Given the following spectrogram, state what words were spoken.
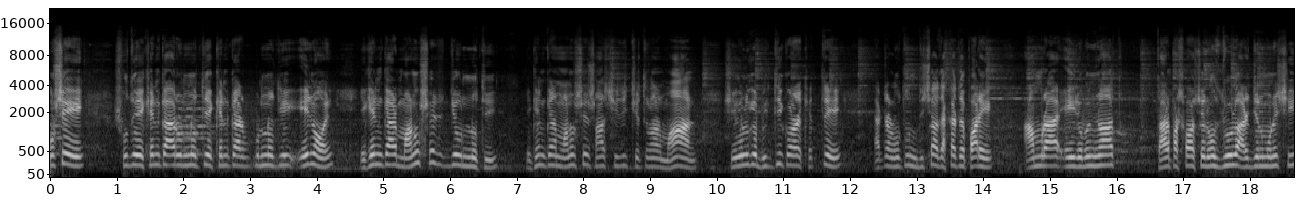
বসে শুধু এখানকার উন্নতি এখানকার উন্নতি এ নয়, এখানকার মানুষের যে উন্নতি, এখানকার মানুষের সাংস্কৃতিক চেতনার মান, সেগুলোকে বৃদ্ধি করার ক্ষেত্রে একটা নতুন দিশা দেখাতে পারে। আমরা এই রবীন্দ্রনাথ, তার পাশাপাশি নজরুল আরেকজন মনীষী,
